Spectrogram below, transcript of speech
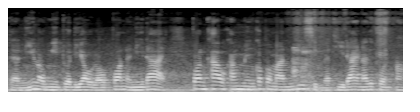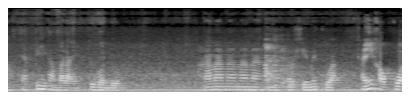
แต่อันนี้เรามีตัวเดียวเราป้อนอันนี้ได้ ป้อนข้าวครั้งหนึ่งก็ประมาณ 20 นาทีได้นะทุกคนอ้าวแฮปปี้ทำอะไร ทุกคนดูมามามามามามาโอเคไม่กลัว อันนี้เขากลัว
